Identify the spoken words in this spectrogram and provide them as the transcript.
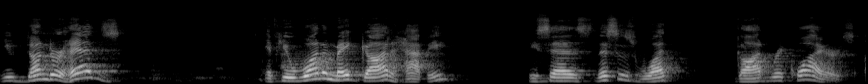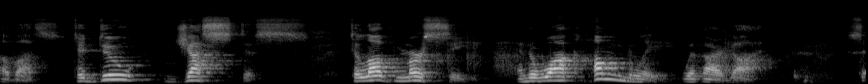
you dunderheads. If you want to make God happy, he says, This is what God requires of us to do justice, to love mercy, and to walk humbly with our God. So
